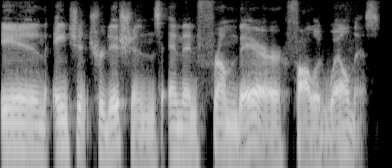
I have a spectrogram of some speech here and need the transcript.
in ancient traditions. And then from there followed wellness.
